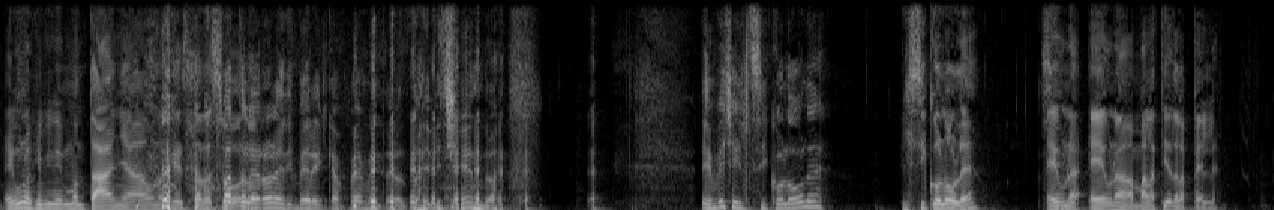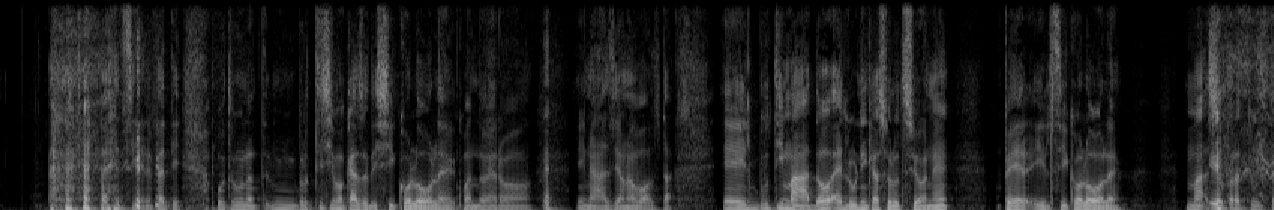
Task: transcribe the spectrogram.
È uno che vive in montagna, uno che sta da Ho solo. fatto l'errore di bere il caffè mentre lo stai dicendo. E invece il sicolole? Il sicolole Sì. è, una, è una malattia della pelle. sì, in effetti ho avuto un bruttissimo caso di sicolole quando ero in Asia una volta. E il butimado è l'unica soluzione per il sicolole. Ma soprattutto...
